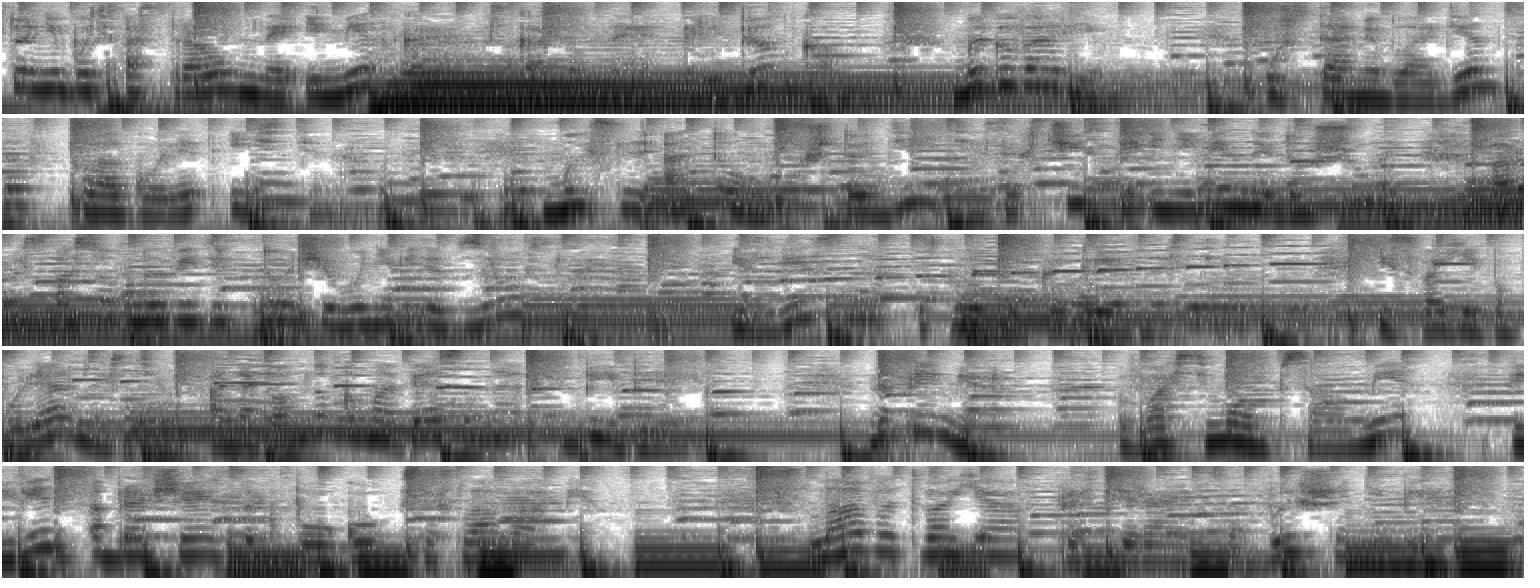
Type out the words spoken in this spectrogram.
Что-нибудь остроумное и меткое, сказанное ребенком, мы говорим, устами младенцев глаголит истина. Мысль о том, что дети с их чистой и невинной душой порой способны увидеть то, чего не видят взрослые, известна с глубокой древности. И своей популярностью она во многом обязана Библии. Например, в восьмом псалме певец обращается к Богу со словами «Слава Твоя простирается выше небес.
